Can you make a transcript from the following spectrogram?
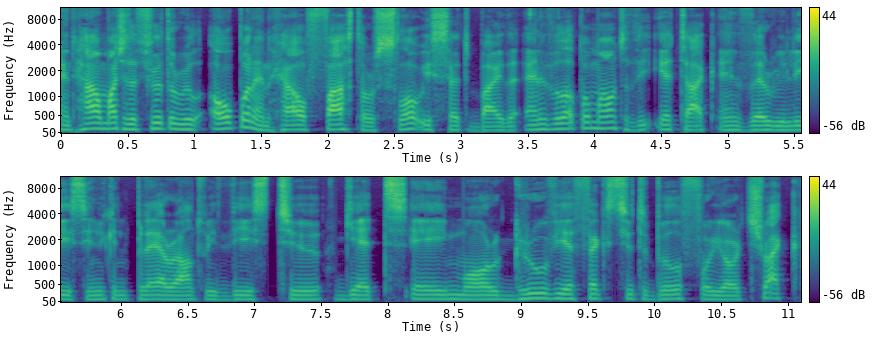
And how much the filter will open and how fast or slow is set by the envelope amount, the attack and the release. And you can play around with these to get a more groovy effect suitable for your track.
